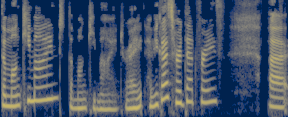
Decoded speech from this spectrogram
the monkey mind? The monkey mind, right? Have you guys heard that phrase? Uh,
